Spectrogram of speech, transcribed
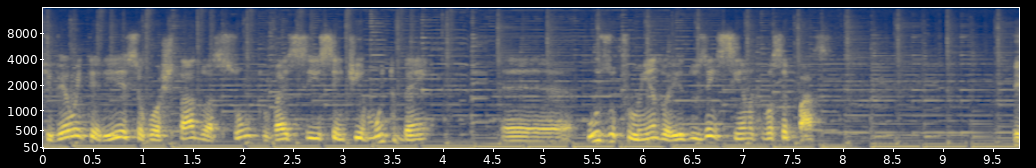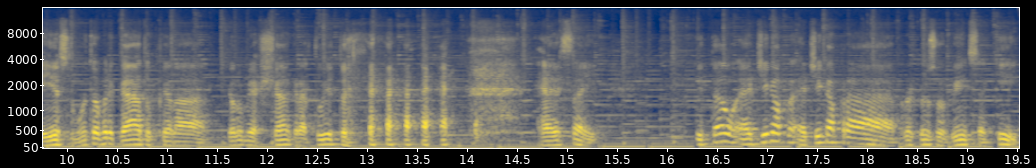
tiver o um interesse ou gostar do assunto vai se sentir muito bem é, usufruindo aí dos ensinos que você passa. Isso, muito obrigado pela, pelo merchan gratuito. é isso aí. Então, é, diga, é, diga para os meus ouvintes aqui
